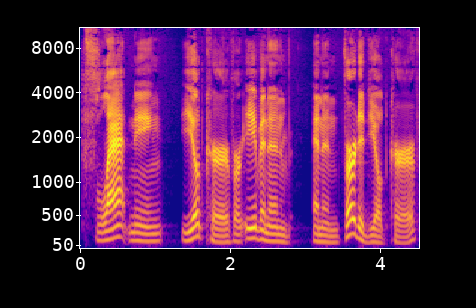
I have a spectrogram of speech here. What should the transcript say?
flattening yield curve or even an, an inverted yield curve,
